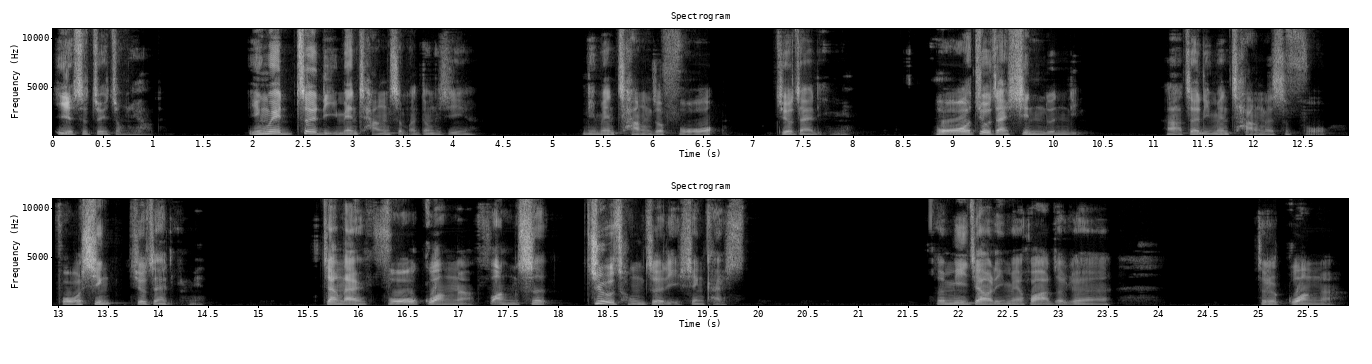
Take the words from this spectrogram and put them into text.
也是最重要的，因为这里面藏什么东西啊？里面藏着佛，就在里面，佛就在心轮里，啊，这里面藏的是佛，佛性就在里面。将来佛光啊放射，就从这里先开始。这密教里面画这个这个光啊，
